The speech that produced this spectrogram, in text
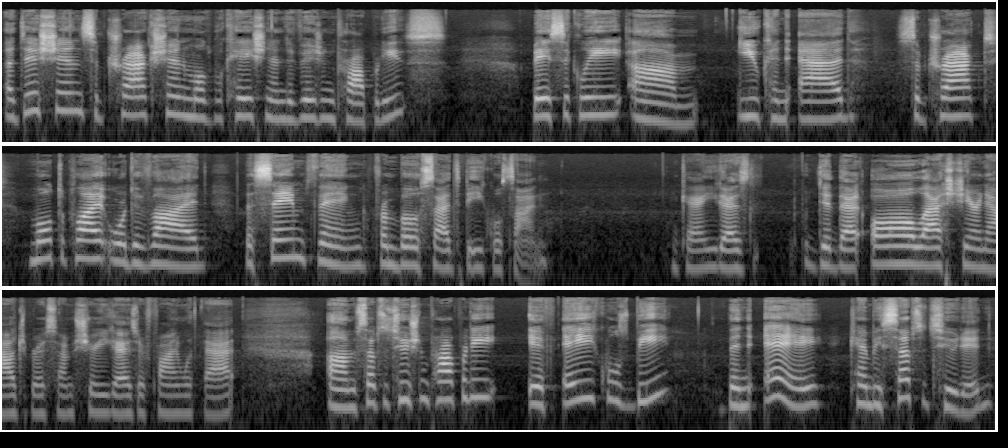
addition, subtraction, multiplication, and division properties. Basically, um, you can add, subtract, multiply, or divide the same thing from both sides of the equal sign. Okay, you guys did that all last year in algebra, so I'm sure you guys are fine with that. Um, substitution property, if A equals B, then A can be substituted,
